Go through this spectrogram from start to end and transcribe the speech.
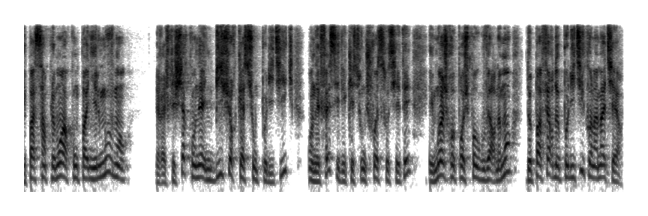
Et pas simplement accompagner le mouvement. Mais réfléchir qu'on a une bifurcation politique. En effet, c'est des questions de choix de société. Et moi, je reproche pas au gouvernement de pas faire de politique en la matière.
